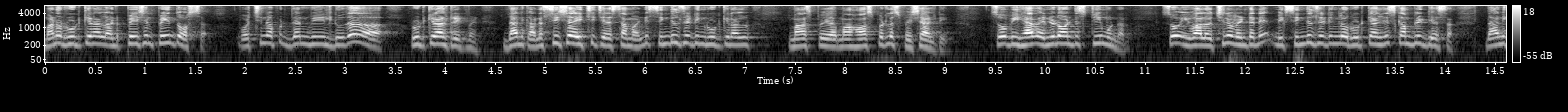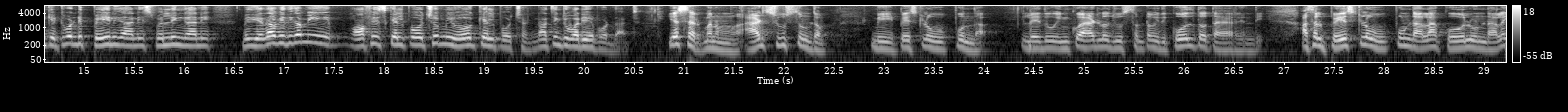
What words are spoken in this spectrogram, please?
మనం రూట్ కెనాల్ అంటే పేషెంట్ పెయిన్తో వస్తారు వచ్చినప్పుడు then we'll do the root canal treatment దానికి అనస్థీషియా ఇచ్చి చేస్తామండి. సింగిల్ సిట్టింగ్ రూట్ కెనాల్ మా స్పె మా హాస్పిటల్లో speciality so we have endodontist team ఉన్నారు. సో ఇవాళ వచ్చిన వెంటనే మీకు సింగిల్ సిట్టింగ్లో రూట్ కెనాల్ చేసి కంప్లీట్ చేస్తాం. దానికి ఎటువంటి పెయిన్ కానీ స్వెల్లింగ్ కానీ మీరు యథావిధిగా మీ ఆఫీస్కి వెళ్ళిపోవచ్చు మీ వర్క్కి వెళ్ళిపోవచ్చు అండి. Nothing to worry about that yes sir మనం యాడ్స్ చూస్తుంటాం. మీ పేస్ట్లో ఉప్పు ఉందా? లేదు ఇంకో యాడ్లో చూస్తుంటాం. ఇది కోల్తో తయారైంది. అసలు పేస్ట్లో ఉప్పు ఉండాలా కోల్ ఉండాలా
